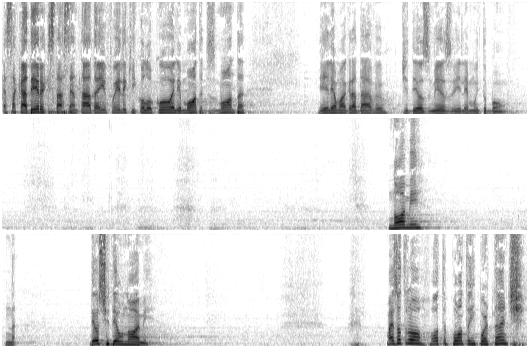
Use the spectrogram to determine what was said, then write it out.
Essa cadeira que está sentada aí foi ele que colocou, ele monta, desmonta. Ele é um agradável de Deus mesmo, ele é muito bom. Nome. Deus te deu um nome. Mas outro, outro ponto importante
